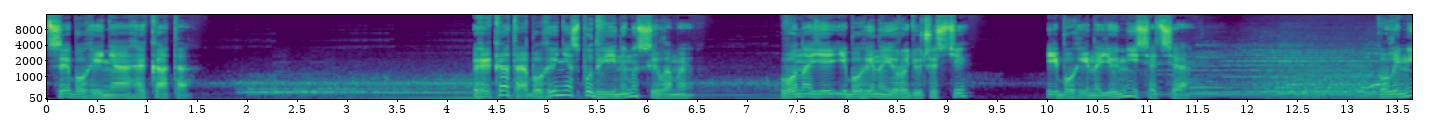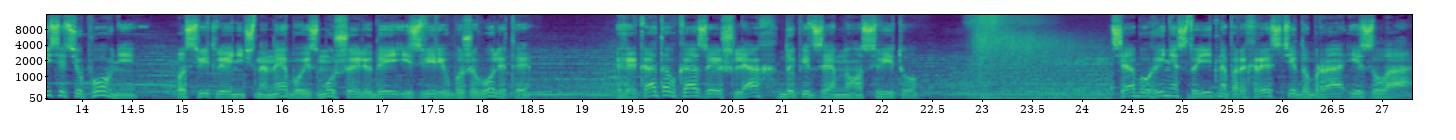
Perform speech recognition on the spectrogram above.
Це богиня Геката. Геката богиня з подвійними силами. Вона є і богинею родючості, і богинею місяця. Коли місяць у повні освітлює нічне небо і змушує людей і звірів божеволіти, Геката вказує шлях до підземного світу. Ця богиня стоїть на перехресті добра і зла,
